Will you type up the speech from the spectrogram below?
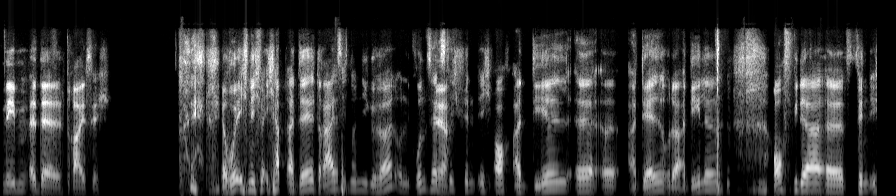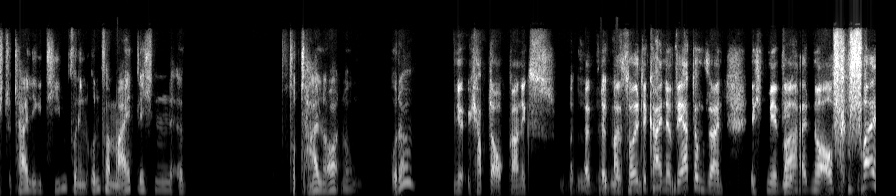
Neben Adele 30. Ja, wo ich nicht, ich habe Adele 30 noch nie gehört und grundsätzlich finde ich auch Adele, äh, äh, Adele oder Adele auch wieder, äh, finde ich total legitim von den unvermeidlichen, äh, total in Ordnung, oder? Ich habe da auch gar nichts. Also, Das, mach- das sollte keine Wertung sein. Ich, mir war halt nur aufgefallen,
